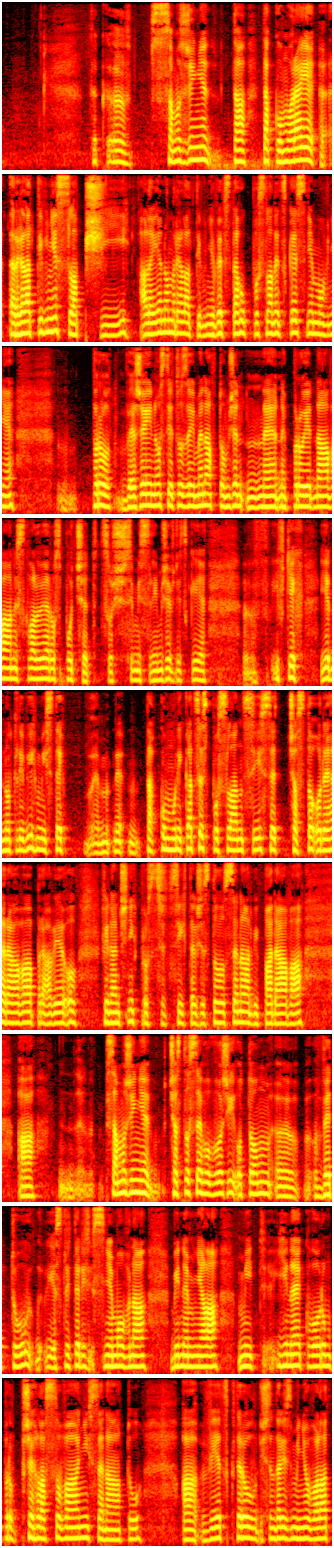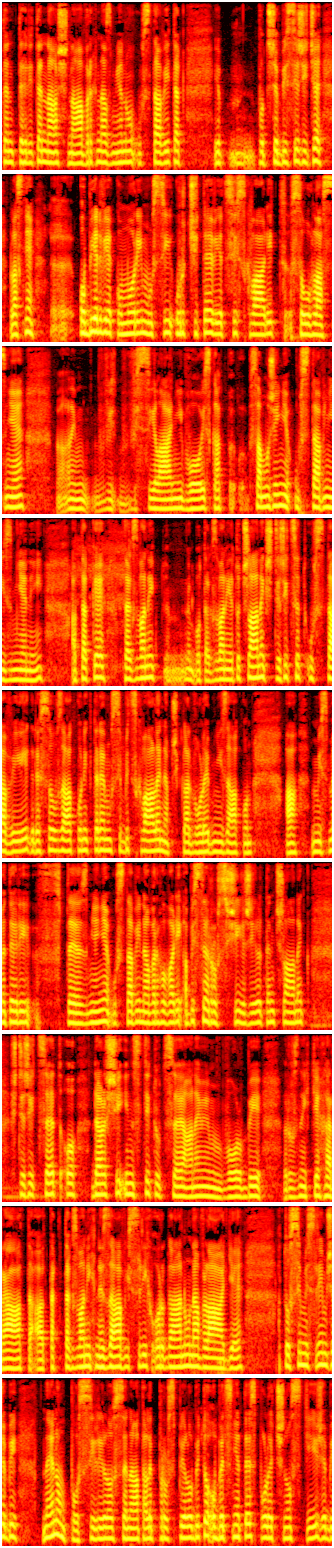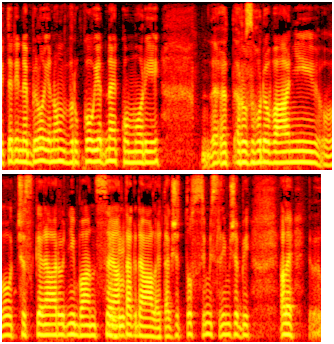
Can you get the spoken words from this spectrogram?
Tak eh, samozřejmě ta, ta komora je relativně slabší, ale jenom relativně ve vztahu k poslanecké sněmovně. Pro veřejnost je to zejména v tom, že ne, neprojednává, neschvaluje rozpočet, což si myslím, že vždycky je i v těch jednotlivých místech ta komunikace s poslanci se často odehrává právě o finančních prostředcích, takže z toho Senát vypadává a Samozřejmě často se hovoří o tom eh, vetu, jestli tedy sněmovna by neměla mít jiné kvórum pro přehlasování Senátu. A věc, kterou, když jsem tady zmiňovala, ten, tehdy ten náš návrh na změnu ústavy, tak je potřeba si říct, že vlastně eh, obě dvě komory musí určité věci schválit souhlasně vysílání vojsk a samozřejmě ústavní změny a také takzvaný, nebo takzvaný, je to článek 40 ústavy, kde jsou zákony, které musí být schváleny, například volební zákon. A my jsme tehdy v té změně ústavy navrhovali, aby se rozšířil ten článek 40 o další instituce, já nevím, volby různých těch rád a tak, takzvaných nezávislých orgánů na vládě, a to si myslím, že by nejenom posílilo Senát, ale prospělo by to obecně té společnosti, že by tedy nebylo jenom v rukou jedné komory, rozhodování o České národní bance mm-hmm. a mhm. tak dále. Takže to si myslím, že by, ale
